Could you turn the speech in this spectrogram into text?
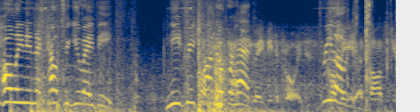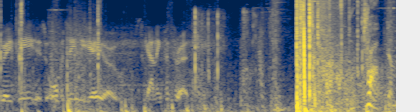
Calling in a counter UAV. Need recon overhead. UAV deployed. Reloading. Advanced UAV is orbiting the AO. Scanning for threats. Dropped him.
